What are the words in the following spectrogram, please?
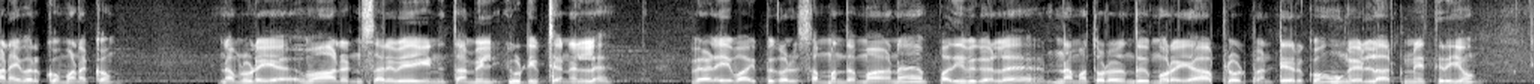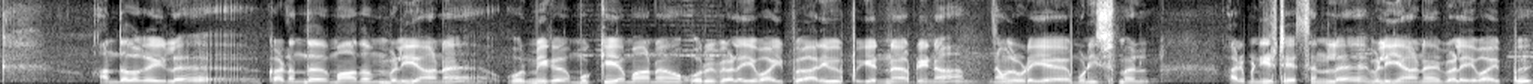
அனைவருக்கும் வணக்கம். நம்மளுடைய மாடர்ன் சர்வேயின் தமிழ் யூடியூப் சேனலில் வேலைவாய்ப்புகள் சம்பந்தமான பதிவுகளை நம்ம தொடர்ந்து முறையாக அப்லோட் பண்ணிட்டே இருக்கோம். உங்கள் எல்லாருக்குமே தெரியும். அந்த வகையில் கடந்த மாதம் வெளியான ஒரு மிக முக்கியமான ஒரு வேலைவாய்ப்பு அறிவிப்பு என்ன அப்படின்னா நம்மளுடைய முனிசிபல் அட்மினிஸ்ட்ரேஷனில் வெளியான வேலைவாய்ப்பு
